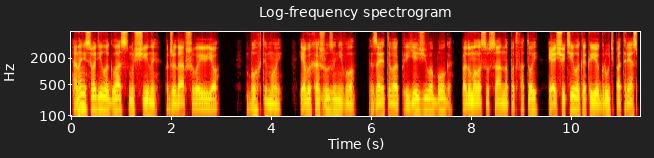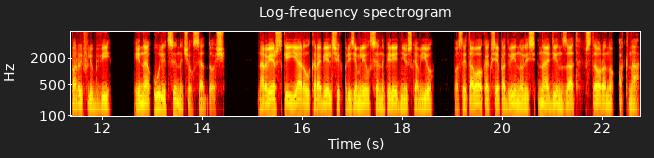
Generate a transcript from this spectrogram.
Она не сводила глаз с мужчины, поджидавшего ее. «Бог ты мой, я выхожу за него, за этого приезжего бога», подумала Сусанна под фатой и ощутила, как ее грудь потряс порыв любви, и на улице начался дождь. Норвежский ярл-корабельщик приземлился на переднюю скамью после того, как все подвинулись на один зад в сторону окна,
